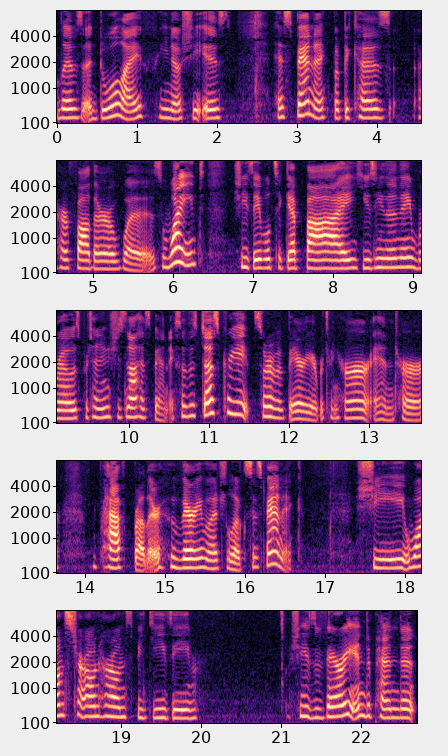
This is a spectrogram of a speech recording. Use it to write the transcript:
lives a dual life. You know, she is Hispanic, but because her father was white, she's able to get by using the name Rose, pretending she's not Hispanic. So this does create sort of a barrier between her and her half brother, who very much looks Hispanic. She wants to own her own speakeasy. She's very independent.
